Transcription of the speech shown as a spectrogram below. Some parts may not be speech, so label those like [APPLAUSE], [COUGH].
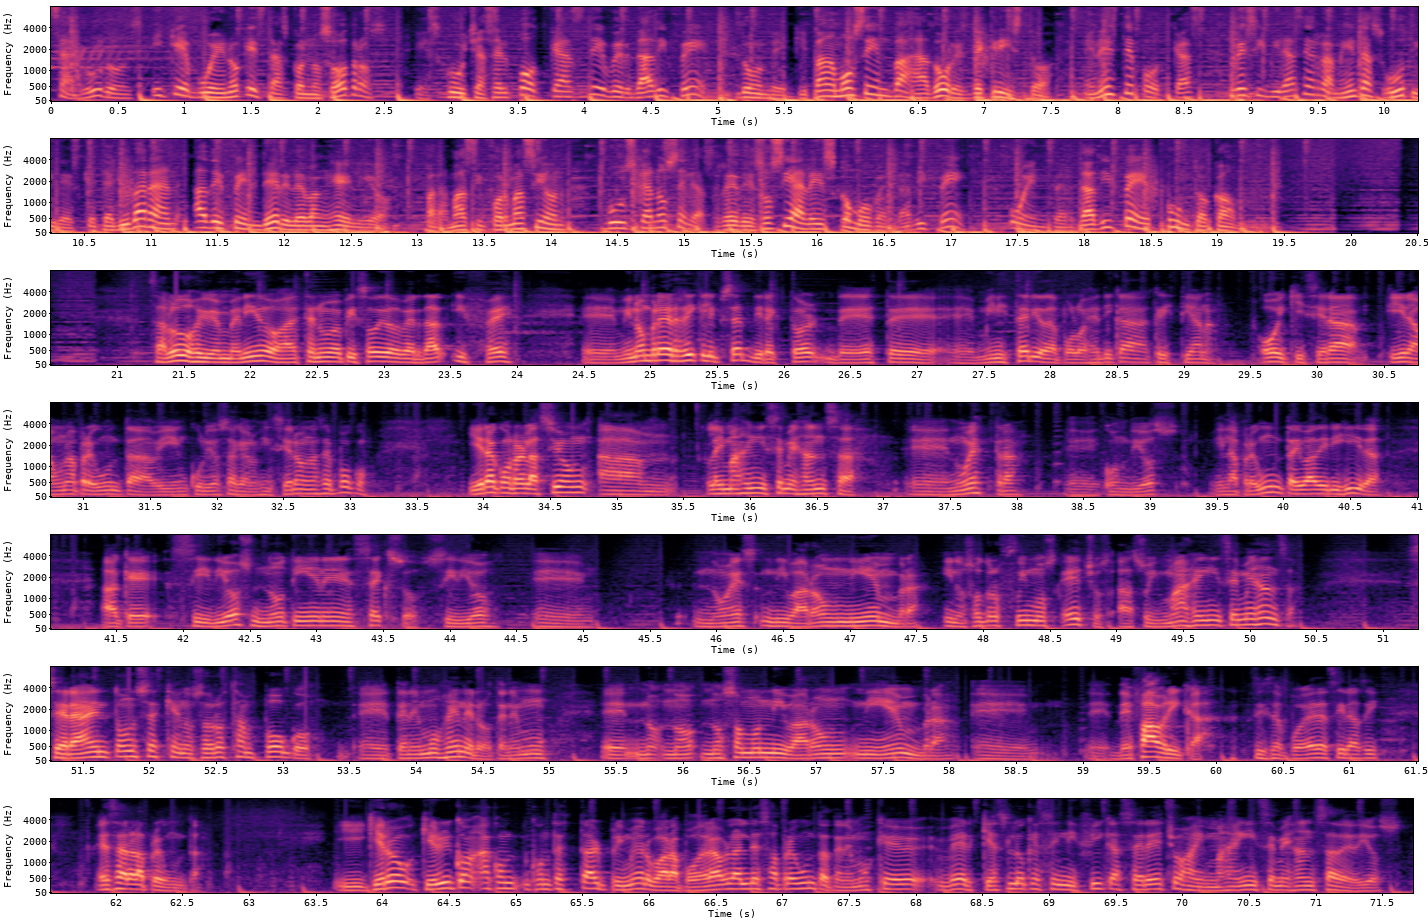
Saludos y qué bueno que estás con nosotros. Escuchas el podcast de Verdad y Fe, donde equipamos embajadores de Cristo. En este podcast recibirás herramientas útiles que te ayudarán a defender el Evangelio. Para más información, búscanos en las redes sociales como Verdad y Fe o en verdadyfe.com. Saludos y bienvenidos a este nuevo episodio de Verdad y Fe. Eh, mi nombre es Rick Lipset, director de este eh, Ministerio de Apologética Cristiana hoy quisiera ir a una pregunta bien curiosa que nos hicieron hace poco. Y era con relación a mm, la imagen y semejanza eh, nuestra eh, con Dios. Y la pregunta iba dirigida a que si Dios no tiene sexo, si Dios eh, no es ni varón ni hembra, y nosotros fuimos hechos a su imagen y semejanza, ¿será entonces que nosotros tampoco tenemos género, tenemos, no, no, no, somos ni varón ni hembra? De, fábrica, [LAUGHS] si se puede decir así? Esa era la pregunta. Y quiero, quiero ir a contestar primero, para poder hablar de esa pregunta, tenemos que ver qué es lo que significa ser hechos a imagen y semejanza de Dios.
